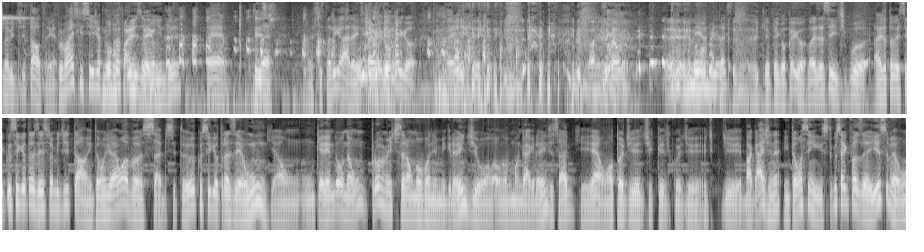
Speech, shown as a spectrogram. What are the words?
na mídia digital, tá ligado? Por mais que seja Novo pouca coisa Tail. ainda. É. É. Vocês estão ligados, aí quem pegou, pegou. Aí... não Meu vou cortar. Quem pegou, pegou. Mas assim, tipo, a JVC conseguiu trazer isso pra mídia digital. Então já é um avanço, sabe? Se tu conseguiu trazer um, que é um, um querendo ou não, provavelmente será um novo anime grande ou um novo mangá grande, sabe? Que é um autor de, de, de, de, de bagagem, né? Então, assim, se tu consegue fazer isso, meu, um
